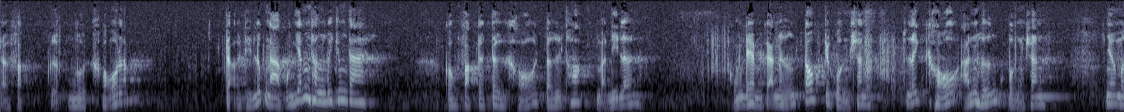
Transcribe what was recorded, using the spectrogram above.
trời Phật là người khổ lắm. Trời thì lúc nào cũng dấn thân với chúng ta. Còn Phật là từ khổ tự thoát mà đi lên. Cũng đem cái ảnh hưởng tốt cho quần sanh, lấy khổ ảnh hưởng quần sanh. Nhưng mà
